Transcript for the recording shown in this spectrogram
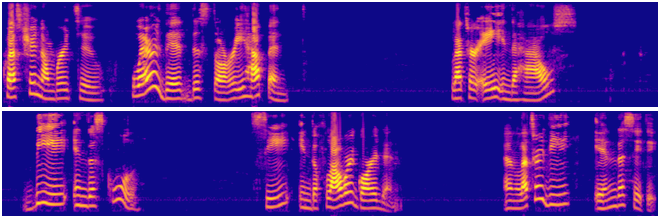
Question number two. Where did the story happen? Letter A in the house. B in the school. C in the flower garden. And letter D in the city.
